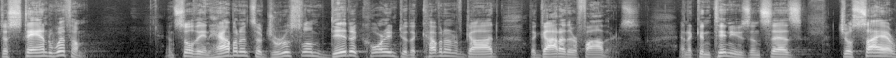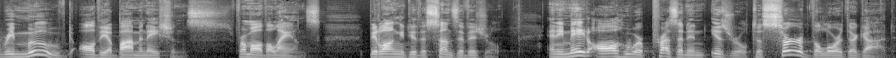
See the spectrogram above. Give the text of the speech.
to stand with him. And so the inhabitants of Jerusalem did according to the covenant of God, the God of their fathers. And it continues and says, Josiah removed all the abominations from all the lands belonging to the sons of Israel. And he made all who were present in Israel to serve the Lord their God.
